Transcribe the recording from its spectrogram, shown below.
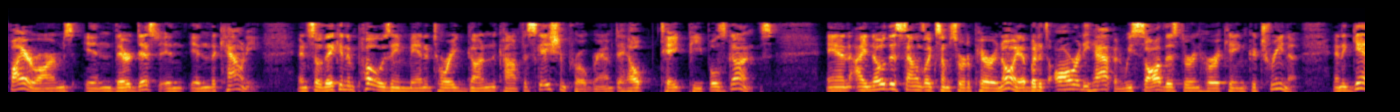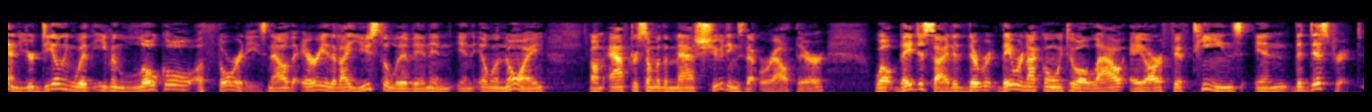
firearms in their district, in, in the county. And so they can impose a mandatory gun confiscation program to help take people's guns. And I know this sounds like some sort of paranoia, but it's already happened. We saw this during Hurricane Katrina. And again, you're dealing with even local authorities. Now, the area that I used to live in, in, in Illinois, um, after some of the mass shootings that were out there, well, they decided they were, they were not going to allow AR-15s in the district.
